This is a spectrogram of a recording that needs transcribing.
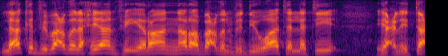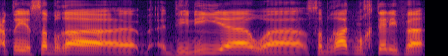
لكن في بعض الأحيان في إيران نرى بعض الفيديوهات التي يعني تعطي صبغة آه، دينية وصبغات مختلفة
